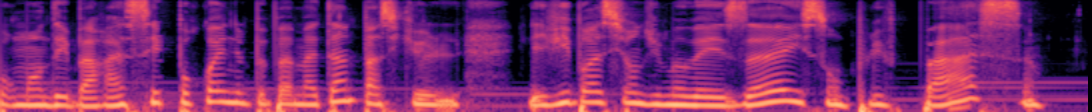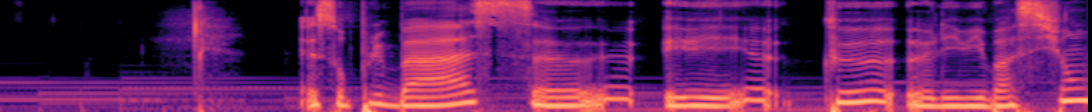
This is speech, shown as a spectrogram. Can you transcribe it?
pour m'en débarrasser. Pourquoi il ne peut pas m'atteindre? Parce que les vibrations du mauvais œil sont plus basses sont plus basses euh, et, euh, que euh, les vibrations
